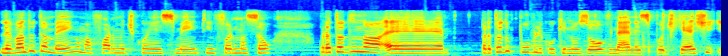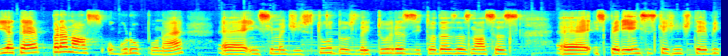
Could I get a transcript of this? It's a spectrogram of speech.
levando também uma forma de conhecimento e informação para todos nós. É, para todo o público que nos ouve né, nesse podcast e até para nós, o grupo, né? É, em cima de estudos, leituras e todas as nossas é, experiências que a gente teve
